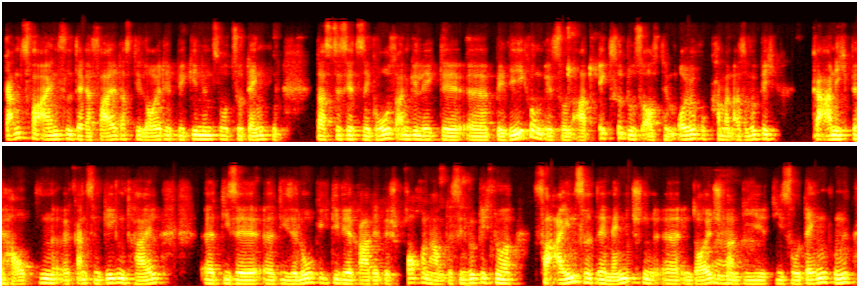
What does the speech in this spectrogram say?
ganz vereinzelt der Fall, dass die Leute beginnen so zu denken, dass das jetzt eine groß angelegte äh, Bewegung ist, so eine Art Exodus aus dem Euro, kann man also wirklich gar nicht behaupten. Äh, ganz im Gegenteil, äh, diese, äh, diese Logik, die wir gerade besprochen haben, das sind wirklich nur vereinzelte Menschen in Deutschland, die, die so denken.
